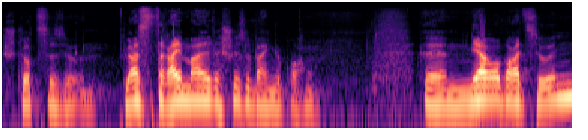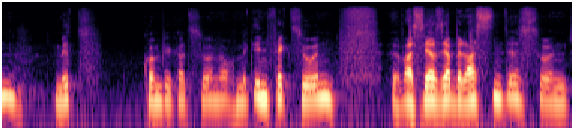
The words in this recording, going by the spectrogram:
Stürze so. Du hast dreimal das Schlüsselbein gebrochen äh, mehrere Operationen mit Komplikationen auch, mit Infektionen, äh, was sehr, sehr belastend ist. Und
